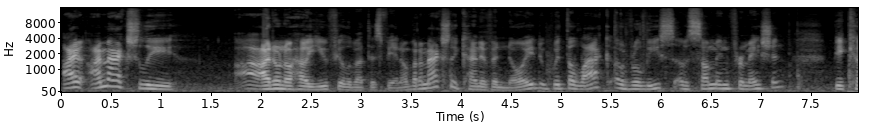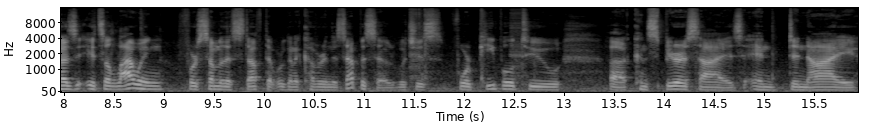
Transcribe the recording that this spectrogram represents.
I I'm actually I don't know how you feel about this, Vienno, but I'm actually kind of annoyed with the lack of release of some information because it's allowing for some of the stuff that we're going to cover in this episode, which is for people to uh, conspiracize and deny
